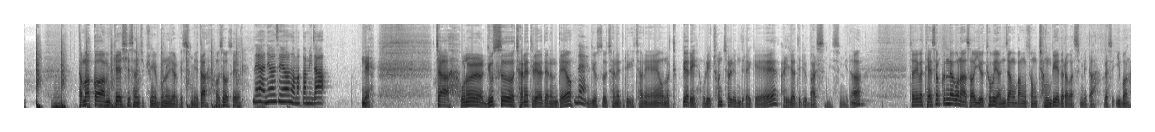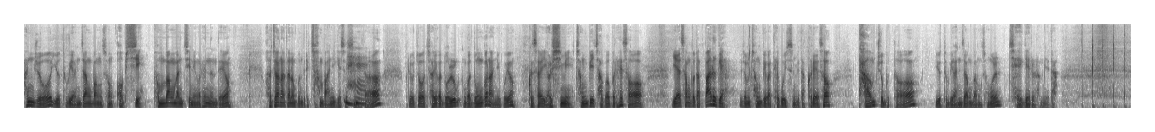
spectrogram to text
더마카와 함께 시선 집중의 문을 열겠습니다. 어서 오세요. 네, 안녕하세요. 더마카입니다. 네. 자, 오늘 뉴스 전해드려야 되는데요. 네. 뉴스 전해드리기 전에 오늘 특별히 우리 촌철님들에게 알려드릴 말씀이 있습니다. 음. 저희가 대선 끝나고 나서 유튜브 연장 방송 정비에 들어갔습니다. 그래서 이번 한 주 유튜브 연장 방송 없이 본방만 진행을 했는데요. 허전하다는 분들이 참 많이 계셨습니다. 네. 그리고 저 저희가 놀, 논건 아니고요. 그 사이 열심히 정비 작업을 해서 예상보다 빠르게 좀 정비가 되고 있습니다. 그래서 다음 주부터 유튜브 연장 방송을 재개를 합니다.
